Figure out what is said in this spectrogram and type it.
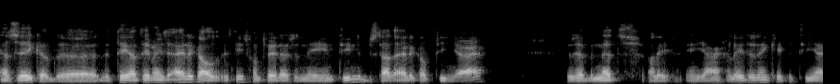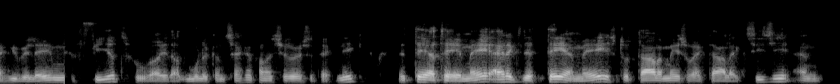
Jazeker, de, de THTM is eigenlijk al, is niet van 2019, het bestaat eigenlijk al tien jaar. Dus we hebben net, allez, een jaar geleden denk ik, het tien jaar jubileum gevierd, hoewel je dat moeilijk kunt zeggen van een chirurgische techniek. De THTME, eigenlijk de TME is totale mesorectale excisie. En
